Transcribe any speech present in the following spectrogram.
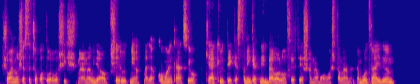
Sajnos ezt a csapatorvos is, mert, mert ugye a sérült miatt megy a kommunikáció. Elküldték ezt a linket, még bevallom férfiesen nem olvastam el, mert nem volt rá időm,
